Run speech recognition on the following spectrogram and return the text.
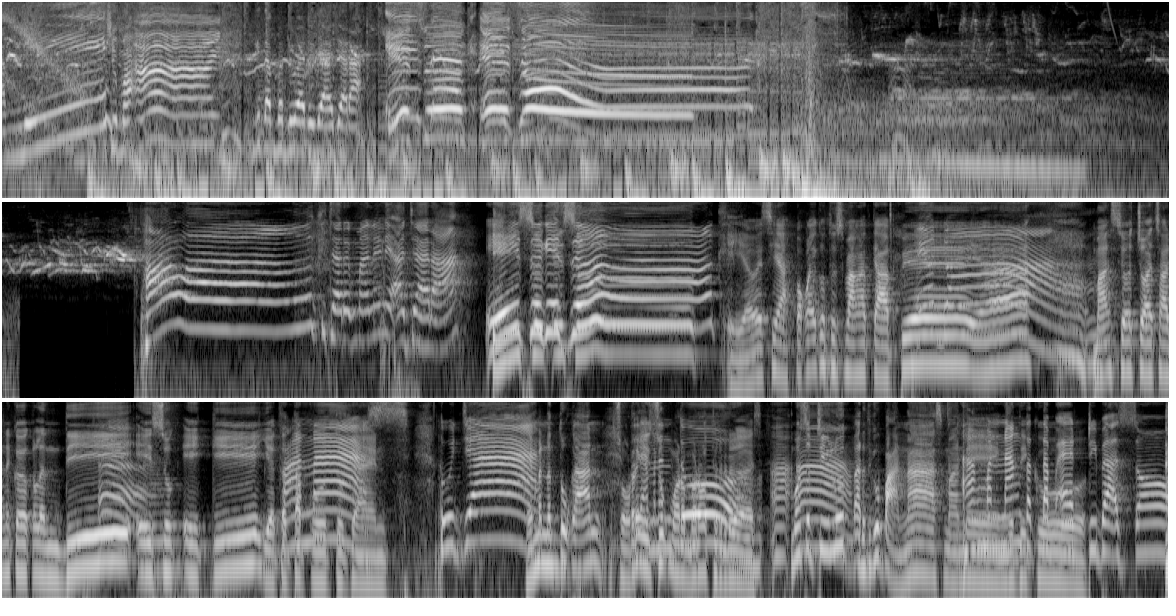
Ambi Cuma ai Kita berdua di acara Isuk Isuk Halo Kita mana nih acara? Isuk Isuk Iya wes ya. Pokoknya kudu semangat kabeh Iya ya Mas yo cuacane koyo klendi Isuk iki ya tetep kudu kan Hujan Ya menentu kan sore Tidak isuk menentu. moro-moro deres. Ah, Mau ah. sedilut artiku panas Ah, maning. menang gitiku. tetap Edi bakso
